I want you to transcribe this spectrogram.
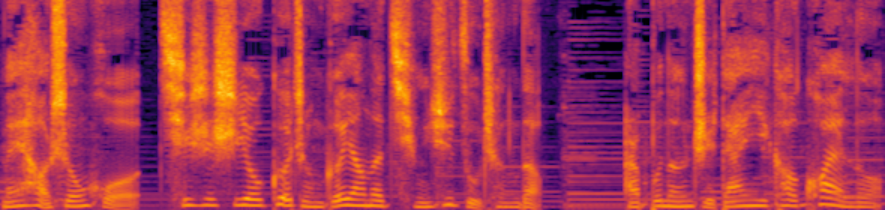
美好生活其实是由各种各样的情绪组成的，而不能只单依靠快乐。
